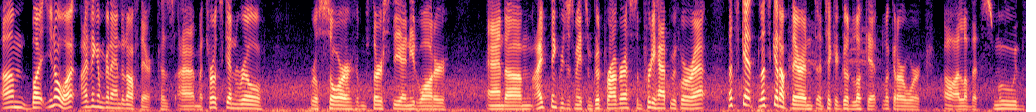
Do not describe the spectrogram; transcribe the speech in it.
Um, but you know what? I think I'm to end it off there. Because uh, my throat's getting real, real sore. I'm thirsty. I need water. And um, I think we just made some good progress. I'm pretty happy with where we're at. Let's get let's get up there and, and, take a good look at look at our work. Oh, I love that smooth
